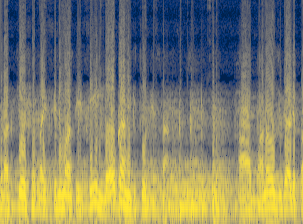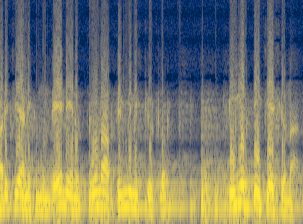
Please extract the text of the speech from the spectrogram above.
ప్రత్యూషపై సినిమా తీసి లోకానికి చూపిస్తాను. ఆ మనోజ్ గారి పరిచయానికి ముందే నేను పూనా ఫిల్మ్ ఇన్స్టిట్యూట్లో టీఎఫ్టీ చేసి ఉన్నాను.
